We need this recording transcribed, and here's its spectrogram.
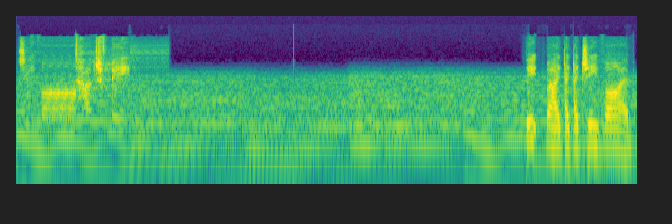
Jiva touch beat. Beat by G Vibe.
